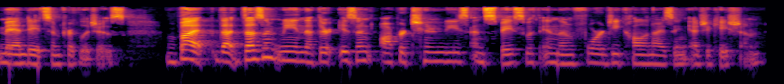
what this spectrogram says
mandates and privileges. But that doesn't mean that there isn't opportunities and space within them for decolonizing education.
